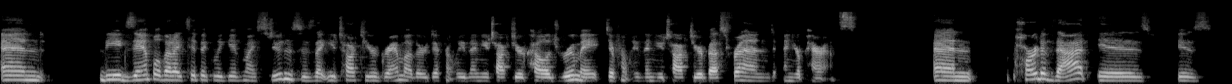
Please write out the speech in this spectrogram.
And the example that I typically give my students is that you talk to your grandmother differently than you talk to your college roommate, differently than you talk to your best friend and your parents. And part of that is is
